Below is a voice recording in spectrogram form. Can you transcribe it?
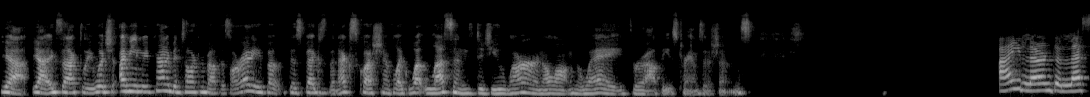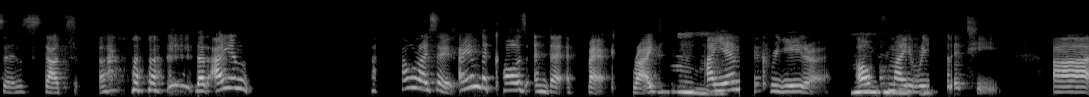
Yeah, yeah, exactly. Which I mean, we've kind of been talking about this already, but this begs the next question of like, what lessons did you learn along the way throughout these transitions? I learned the lessons that that I am, how would I say it? I am the cause and the effect, right? Mm. I am the creator mm. of my reality. Uh,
